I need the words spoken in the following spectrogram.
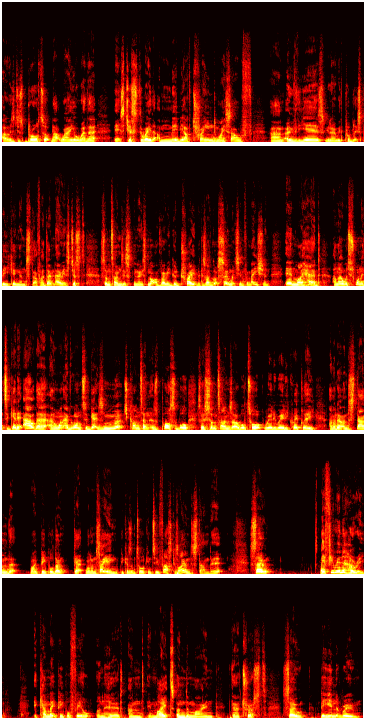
I, was just brought up that way, or whether it's just the way that maybe I've trained myself um, over the years, you know, with public speaking and stuff. I don't know. It's just sometimes it's you know it's not a very good trait because I've got so much information in my head, and I just wanted to get it out there, and I want everyone to get as much content as possible. So sometimes I will talk really, really quickly, and I don't understand that why people don't get what I'm saying because I'm talking too fast because I understand it. So if you're in a hurry, it can make people feel unheard and it might undermine their trust. So be in the room.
